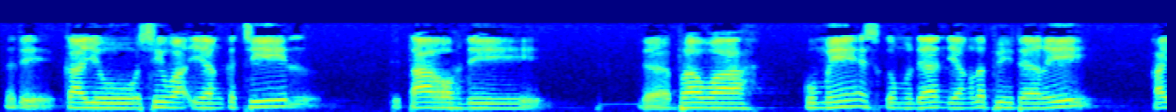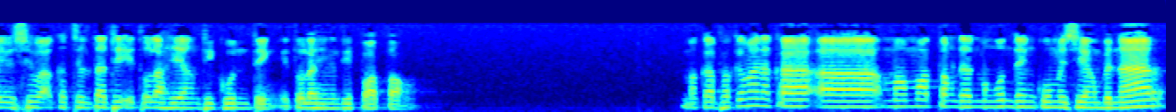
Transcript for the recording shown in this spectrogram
jadi kayu siwa yang kecil ditaruh di, di bawah kumis, kemudian yang lebih dari kayu siwa kecil tadi itulah yang digunting, itulah yang dipotong. Maka bagaimanakah uh, memotong dan menggunting kumis yang benar?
